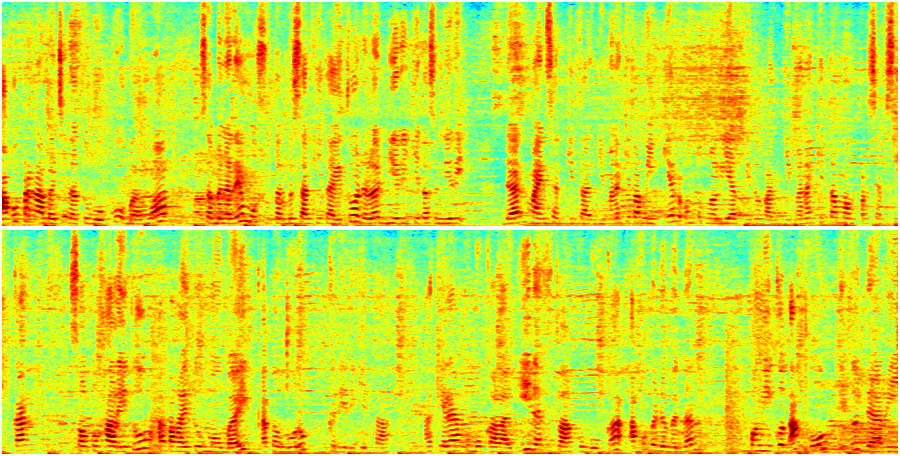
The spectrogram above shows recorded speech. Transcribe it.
aku pernah baca satu buku bahwa sebenarnya musuh terbesar kita itu adalah diri kita sendiri dan mindset kita. Gimana kita mikir untuk ngeliat gitu kan, gimana kita mempersepsikan suatu hal itu, apakah itu mau baik atau buruk ke diri kita. Akhirnya aku buka lagi dan setelah aku buka, aku bener-bener pengikut aku itu dari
